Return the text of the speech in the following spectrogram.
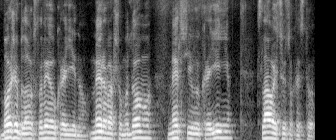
Боже, благослови Україну, мир вашому дому, мир всій в Україні. Слава Ісусу Христу!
